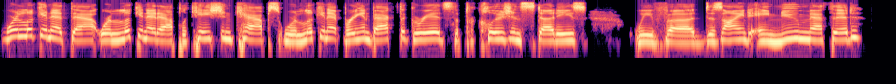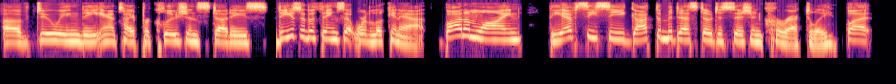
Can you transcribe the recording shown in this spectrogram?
we're looking at that. We're looking at application caps. We're looking at bringing back the grids, the preclusion studies. We've uh, designed a new method of doing the anti preclusion studies. These are the things that we're looking at. Bottom line, the FCC got the Modesto decision correctly, but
